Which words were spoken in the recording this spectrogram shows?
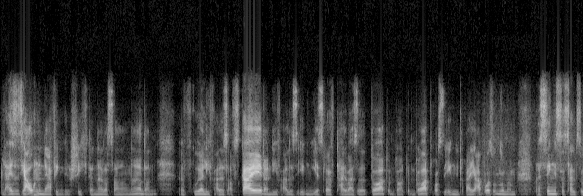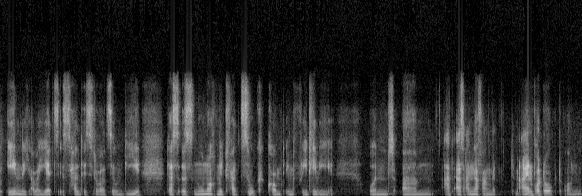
da ist es ja auch eine nervige Geschichte, ne? Dass da, ne, dann äh, früher lief alles auf Sky, dann lief alles irgendwie, jetzt läuft teilweise dort und dort und dort, brauchst du irgendwie drei Abos und so. Beim Wrestling ist das halt so ähnlich, aber jetzt ist halt die Situation die, dass es nur noch mit Verzug kommt im Free TV. Und ähm, hat erst angefangen mit dem einen Produkt und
